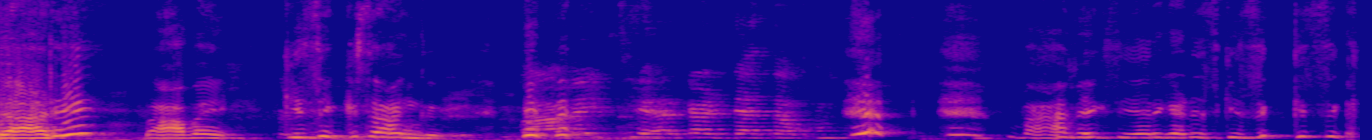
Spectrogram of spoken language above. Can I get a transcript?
డాడీ? బాబాయ్ కిసిక్ సాంగ్. బాబాయ్ చీర కట్టేసి కిసిక్ కిసిక్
